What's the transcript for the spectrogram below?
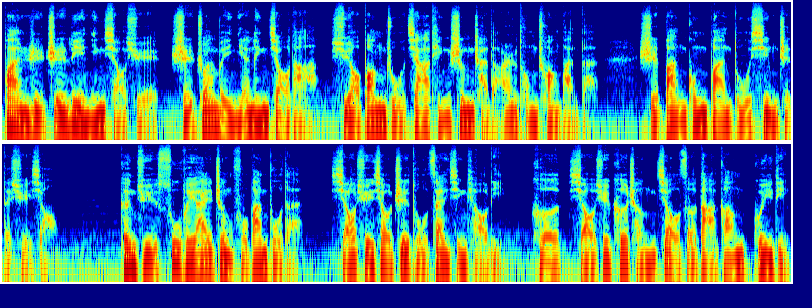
半日制列宁小学是专为年龄较大、需要帮助家庭生产的儿童创办的，是半工半读性质的学校。根据苏维埃政府颁布的《小学校制度暂行条例》。和小学课程教则大纲规定，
